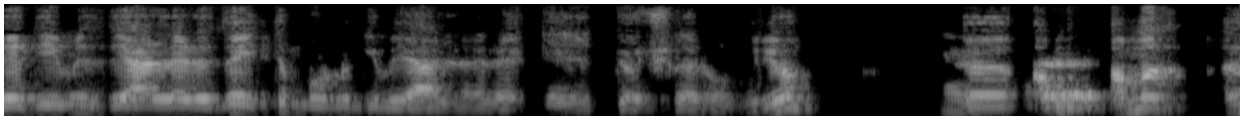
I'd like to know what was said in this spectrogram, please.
dediğimiz yerlere, Zeytinburnu gibi yerlere e, göçler oluyor. Evet. E, ama, ama e,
